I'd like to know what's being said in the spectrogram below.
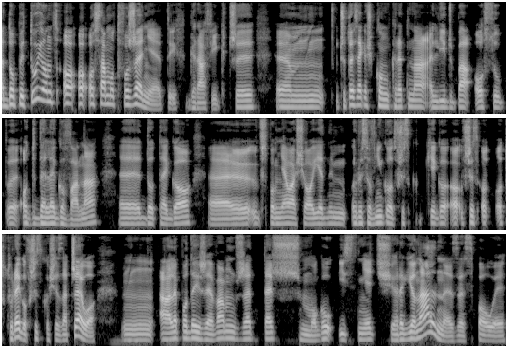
A dopytując o, o, o samo tworzenie tych grafik, czy, um, czy to jest jakaś konkretna liczba osób e, oddelegowana e, do tego? E, wspomniałaś o jednym rysowniku, od, wszystkiego, od, którego wszystko się zaczęło, um, ale podejrzewam, że też mogą istnieć regionalne zespoły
